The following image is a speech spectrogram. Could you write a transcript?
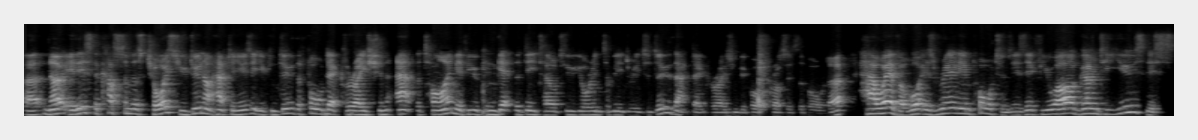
Uh, no, it is the customer's choice. You do not have to use it. You can do the full declaration at the time if you can get the detail to your intermediary to do that declaration before it crosses the border. However, what is really important is if you are going to use this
